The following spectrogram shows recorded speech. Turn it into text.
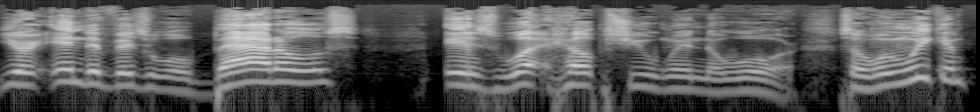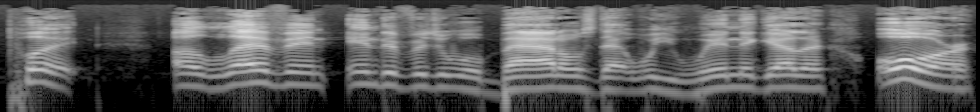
your individual battles is what helps you win the war. So when we can put 11 individual battles that we win together or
